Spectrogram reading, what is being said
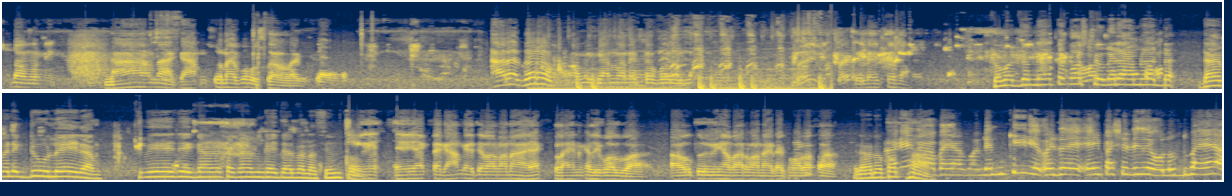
শোনামনি না। না গান শোনায় করা লাগে আরে ধরো। আমি গান বানাইতে বলি। তোমার জন্য এত কষ্ট করে আমরা ডায়মন্ডিক ডু লয়ে এলাম। তুমি এই যে গান একটা গান গাইতে পারবে না সিম্পল এই একটা গান গাইতে পারবা না এক লাইন খালি বলবা। তাও তুমি পারবা না এটা কোনো কথা? এটা কোনো আরে কথা না ভাইয়া বলেন কি ওই যে এই পাশে যে হলুদ ভাইয়া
